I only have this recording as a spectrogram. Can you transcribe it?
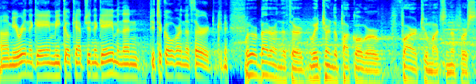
Um, you were in the game, Mikko kept you in the game, and then you took over in the third. We were better in the third. We turned the puck over far too much in the first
